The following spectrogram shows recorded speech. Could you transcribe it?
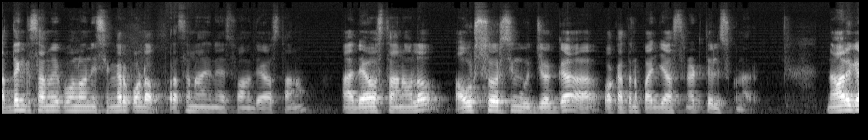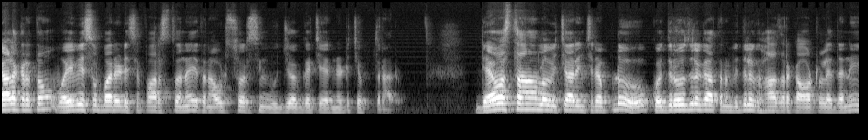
అద్దంకి సమీపంలోని సింగరకొండ ప్రసన్నాంజనేయ స్వామి దేవస్థానం ఆ దేవస్థానంలో అవుట్ సోర్సింగ్ ఉద్యోగిగా ఒక అతను పనిచేస్తున్నట్టు తెలుసుకున్నారు. నాలుగేళ్ళ క్రితం వైవి సుబ్బారెడ్డి సిఫార్సుతోనే ఇతను అవుట్ సోర్సింగ్ ఉద్యోగిగా చేరినట్టు చెప్తున్నారు. దేవస్థానంలో విచారించినప్పుడు కొద్ది రోజులుగా అతను విధులకు హాజరు కావట్లేదని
